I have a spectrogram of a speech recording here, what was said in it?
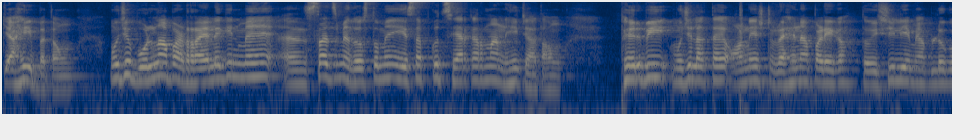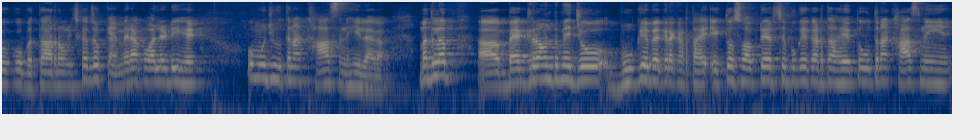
क्या ही बताऊँ? मुझे बोलना पड़ रहा है, लेकिन मैं सच में दोस्तों, मैं ये सब कुछ शेयर करना नहीं चाहता हूँ। फिर भी मुझे लगता है ऑनेस्ट रहना पड़ेगा तो इसीलिए मैं आप लोगों को बता रहा हूँ, इसका जो कैमरा क्वालिटी है, वो मुझे उतना खास नहीं लगा। मतलब बैकग्राउंड में जो बुके वगैरह करता है, एक तो सॉफ्टवेयर से बुके करता है तो उतना खास नहीं है।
